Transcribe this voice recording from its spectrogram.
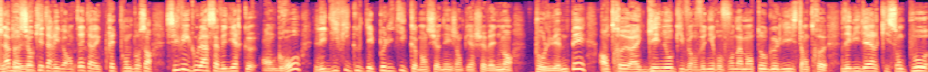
la motion qui est arrivée en tête avec près de 30% Sylvie Goulard, ça veut dire que, en gros, les difficultés politiques que mentionnait Jean-Pierre Chevènement pour l'UMP, entre un Guénaud qui veut revenir aux fondamentaux gaullistes, entre des leaders qui sont pour,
